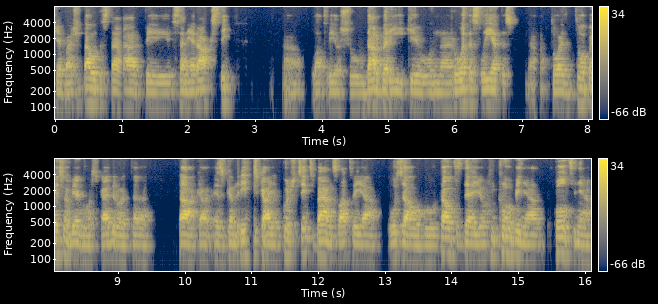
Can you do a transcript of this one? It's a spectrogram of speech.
šie paši tautas tērpi, senie raksti, uh, latviešu darba rīki un uh, rotas lietas. Uh, to, to pavisam viegli skaidrot uh, Tā kā es gandrīz kā jebkurš cits bērns Latvijā uzaugu tautas deju klubiņā, pulciņā.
